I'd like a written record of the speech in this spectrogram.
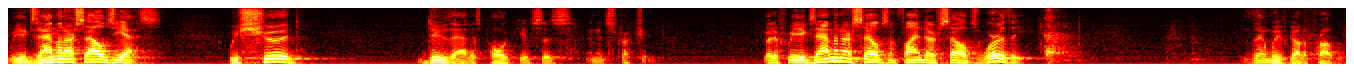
We examine ourselves, yes. We should do that as Paul gives us an instruction. But if we examine ourselves and find ourselves worthy, then we've got a problem.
